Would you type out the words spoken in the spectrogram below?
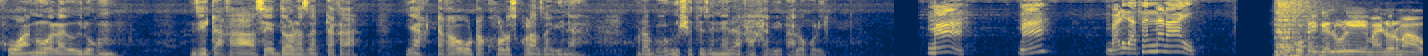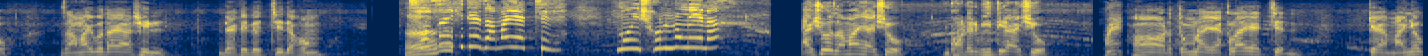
খোয়ানোওয়ালা ওই রকম যে টাকা আছে দশ হাজার টাকা, এক টাকাও ওটা খরচ করা যাবে না। ওটা ভবিষ্যতের জন্য রাখা খাবি ভালো করি। মা মা, বাড়িতে আছেন না নাই? কোটে গেল রে মাইনুর মাও। জামাই বোধহয় আসিল। দেখে দিচ্ছি দেখো। সোসাইটিতে জামাই যাচ্ছে মুই শুনলুম না। আইসো জামাই আইসো। ঘরের ভিতরে আইসো। হর তোমরা একলাই যাচ্ছেন কে মাইনক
